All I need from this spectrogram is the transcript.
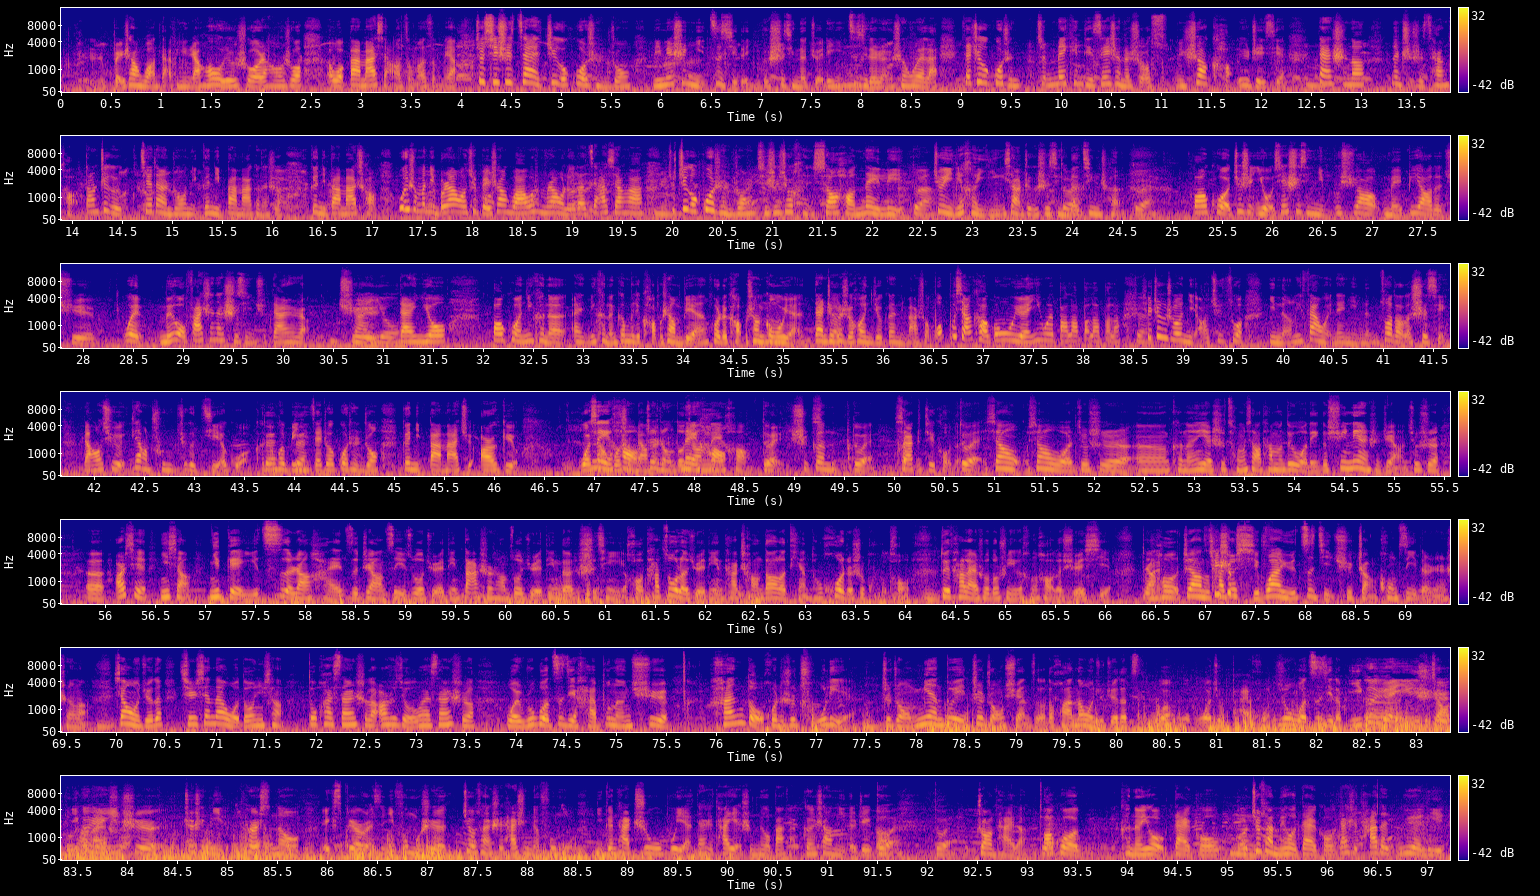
北上广打拼？然后我就说，然后说呃我爸妈想要怎么怎么样。就其实，在这个过程中，明明是你自己的一个事情的决定，你自己的人生未来，在这个过程这 making decision 的时候，你是要考虑这些。但是呢，那只是参考。当这个阶段中，你跟你爸妈可能是跟你爸妈吵，为什么你不让我去北上广？为什么让我留到家乡啊？就这个过程中，其实就很消耗内力，对就已经很影响这个事情的进程。对，包括就是有些事情你不需要没必要的去为没有发生的事情去担扰、去担忧包括你可能哎，你可能根本就考不上编或者考不上公务员，但这个时候你就跟你妈说我不想考公务员，因为巴拉巴拉巴拉。对其实这个时候你要去做你能力范围内你能做到的事情，然后去亮出你这个结果，可能会比你在这个过程中跟你爸妈去 argue。我内耗这种都内叫内耗对对，是更对 practical 的。对，像像我就是，嗯，可能也是从小他们对我的一个训练是这样，就是，呃，而且你想，你给一次让孩子这样自己做决定，大事上做决定的事情以后，他做了决定，他尝到了甜头或者是苦头，对他来说都是一个很好的学习。然后这样子，他就习惯于自己去掌控自己的人生了。像我觉得，其实现在我都，你想，都快三十了，二十九都快三十了，我如果自己还不能去。Handle 或者是处理这种面对这种选择的话，那我就觉得我我我就白活了，就是我自己的一个呃原因是一个角度一个原因是这是你 personal experience，你父母是就算是他是你的父母，你跟他知无不言，但是他也是没有办法跟上你的这个对对状态的，包括可能有代沟，嗯就算没有代沟，但是他的阅历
